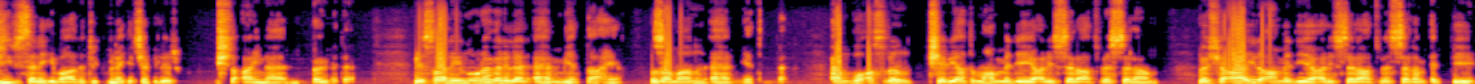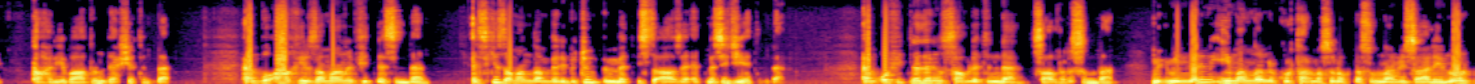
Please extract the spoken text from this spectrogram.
bir sene ibadet hükmüne geçebilir. İşte aynen öyle de. Risale-i Nur'a verilen ehemmiyet dahi zamanın ehemmiyetinden. Hem bu asrın şeriat-ı Muhammediye aleyhissalatü vesselam ve şair-i Ahmediye aleyhissalatü vesselam ettiği tahribatın dehşetinden. Hem bu ahir zamanın fitnesinden eski zamandan beri bütün ümmet istiaze etmesi cihetinden, hem o fitnelerin savletinden, saldırısından, müminlerin imanlarını kurtarması noktasından Risale-i Nur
